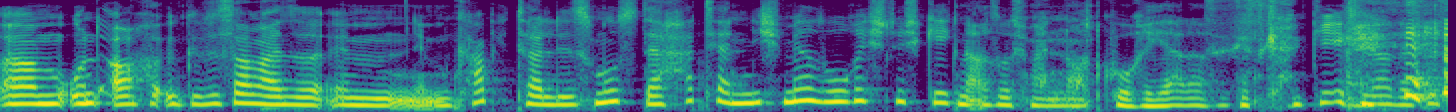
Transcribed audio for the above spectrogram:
Ähm, und auch gewisserweise im, im, Kapitalismus, der hat ja nicht mehr so richtig Gegner. Also ich meine, Nordkorea, das ist jetzt kein Gegner. Das ist,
